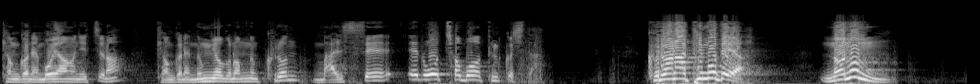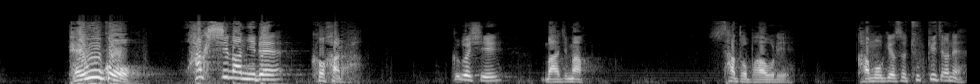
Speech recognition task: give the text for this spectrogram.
경건의 모양은 있으나 경건의 능력은 없는 그런 말세로 접어들 것이다. 그러나 디모데야, 너는 배우고 확신한 일에 거하라. 그것이 마지막 사도 바울이 감옥에서 죽기 전에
